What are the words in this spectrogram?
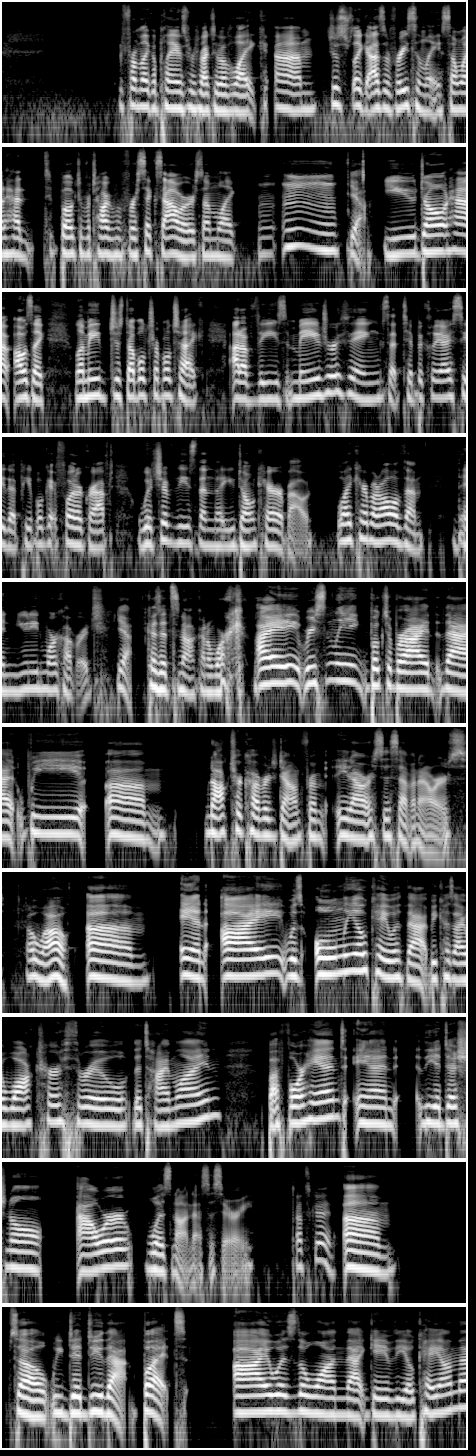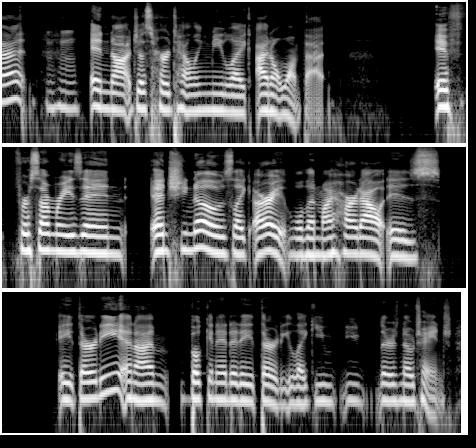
From like a planner's perspective of like um just like as of recently, someone had booked a photographer for 6 hours. I'm like, Mm-mm. Yeah. You don't have. I was like, let me just double, triple check. Out of these major things that typically I see that people get photographed, which of these then that you don't care about? Well, I care about all of them. Then you need more coverage. Yeah. Because it's not going to work. I recently booked a bride that we um knocked her coverage down from eight hours to seven hours. Oh, wow. Um, and I was only okay with that because I walked her through the timeline beforehand, and the additional hour was not necessary. That's good. Um, so we did do that, but I was the one that gave the okay on that, Mm-hmm. and not just her telling me like I don't want that. If for some reason, and she knows like, all right, well then my heart out is 8:30 and I'm booking it at 8:30 like you you there's no change.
